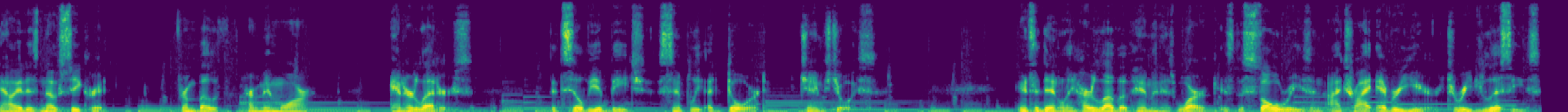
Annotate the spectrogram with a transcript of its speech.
Now, it is no secret from both her memoir and her letters that Sylvia Beach simply adored James Joyce. Incidentally, her love of him and his work is the sole reason I try every year to read Ulysses,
